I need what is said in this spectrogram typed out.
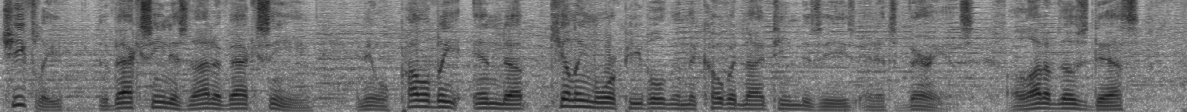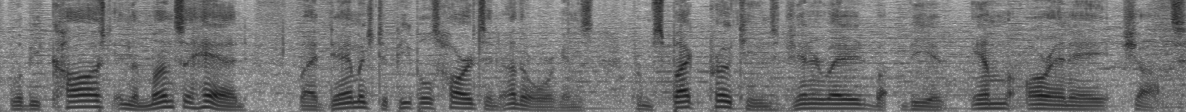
Chiefly, the vaccine is not a vaccine, and it will probably end up killing more people than the COVID 19 disease and its variants. A lot of those deaths will be caused in the months ahead by damage to people's hearts and other organs from spike proteins generated via mRNA shots.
